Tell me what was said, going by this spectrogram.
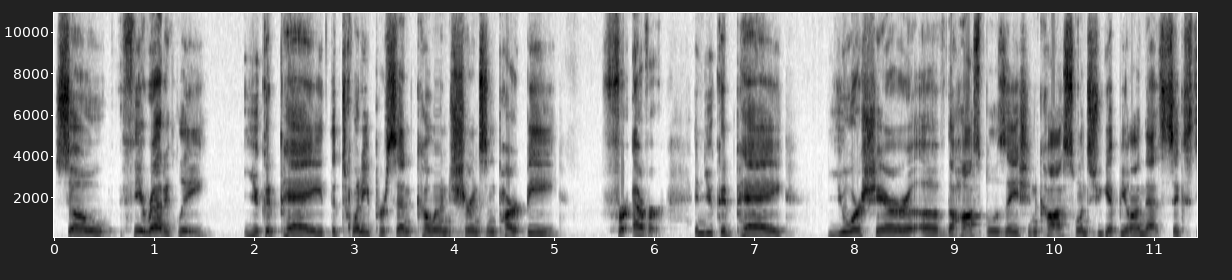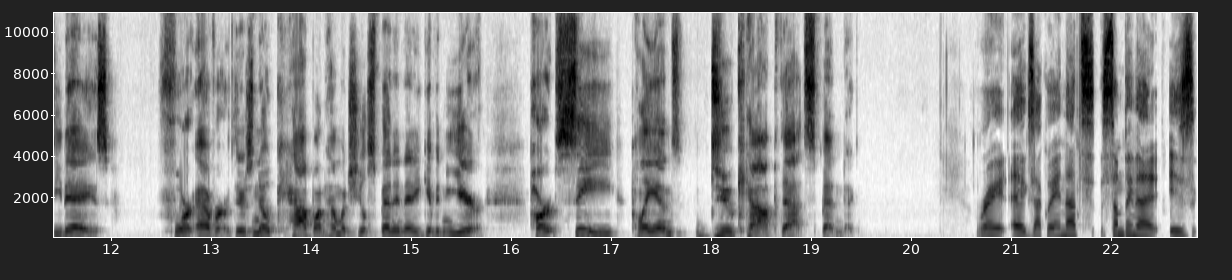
So theoretically, you could pay the 20% co-insurance in Part B forever and you could pay your share of the hospitalization costs once you get beyond that 60 days forever. There's no cap on how much you'll spend in any given year. Part C plans do cap that spending. Right, exactly. And that's something that is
